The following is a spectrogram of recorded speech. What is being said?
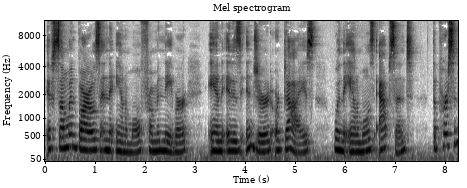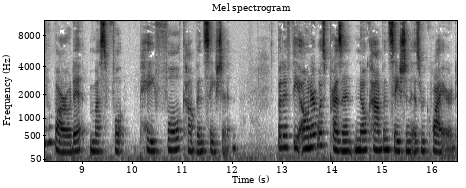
If someone borrows an animal from a neighbor and it is injured or dies when the animal is absent, the person who borrowed it must full, pay full compensation. But if the owner was present, no compensation is required,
